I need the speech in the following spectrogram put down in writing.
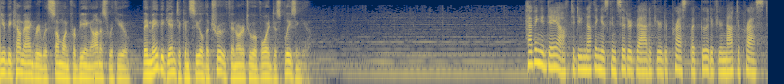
you become angry with someone for being honest with you, they may begin to conceal the truth in order to avoid displeasing you. Having a day off to do nothing is considered bad if you're depressed but good if you're not depressed.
